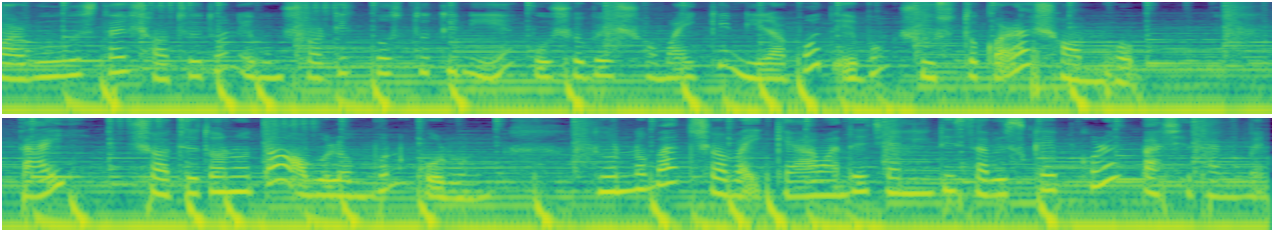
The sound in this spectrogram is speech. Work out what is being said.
গর্ভাবস্থায় সচেতন এবং সঠিক প্রস্তুতি নিয়ে প্রসবের সময়কে নিরাপদ এবং সুস্থ করা সম্ভব। তাই সচেতনতা অবলম্বন করুন। ধন্যবাদ সবাইকে। আমাদের চ্যানেলটি সাবস্ক্রাইব করে পাশে থাকবেন।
